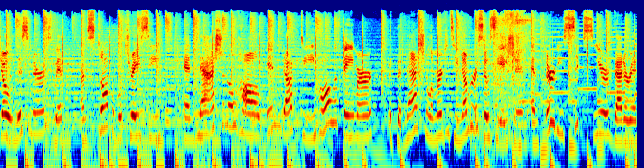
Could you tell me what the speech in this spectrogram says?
Show listeners with Unstoppable Tracy and National Hall inductee, Hall of Famer, with the National Emergency Number Association and 36 year veteran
